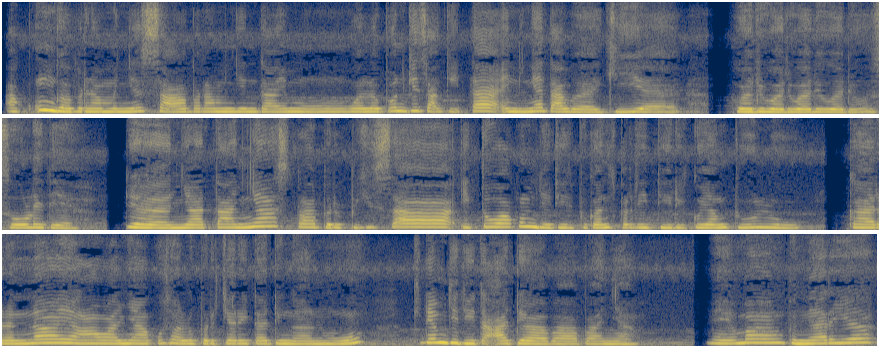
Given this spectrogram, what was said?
Aku nggak pernah menyesal pernah mencintaimu, walaupun kisah kita endingnya tak bahagia. Waduh, waduh, waduh, waduh, sulit ya. Dan nyatanya setelah berpisah itu aku menjadi bukan seperti diriku yang dulu. Karena yang awalnya aku selalu bercerita denganmu, kini menjadi tak ada apa-apanya. Memang benar ya,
